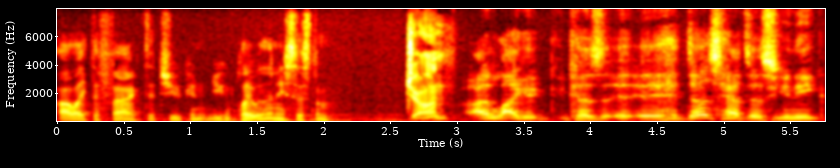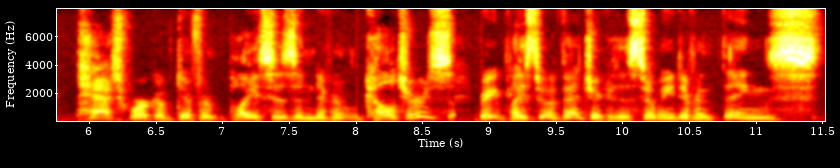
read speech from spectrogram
I like the fact that you can you can play with any system. John? I like it because it, it does have this unique patchwork of different places and different cultures. Great place to adventure because there's so many different things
